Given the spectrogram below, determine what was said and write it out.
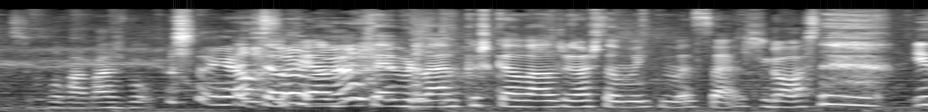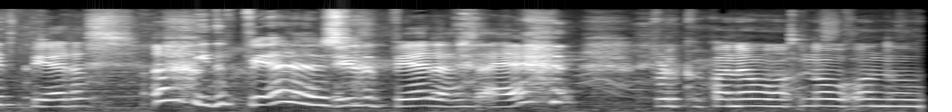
mas eu levava as boas. Então realmente é verdade que os cavalos gostam muito de maçãs. Gostam. E de peras. E de peras? E de peras, é. Porque quando eu, no, no,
